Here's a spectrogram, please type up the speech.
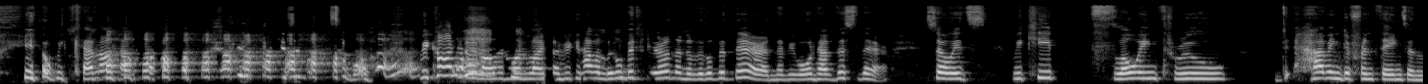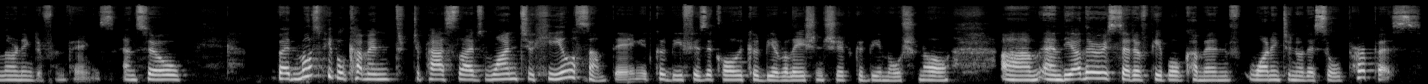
you know, we cannot have it's impossible. We can't have it all in one lifetime. We can have a little bit here and then a little bit there, and then we won't have this there. So it's we keep flowing through having different things and learning different things. And so but most people come into past lives one to heal something. It could be physical it could be a relationship it could be emotional. Um, and the other set of people come in wanting to know their soul purpose.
